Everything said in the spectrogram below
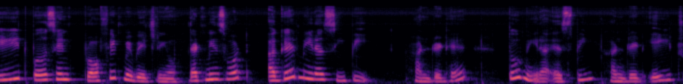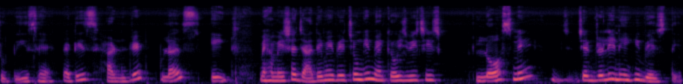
एट परसेंट प्रॉफिट में बेच रही हूँ दैट मीन्स वॉट अगर मेरा सी पी हंड्रेड है तो मेरा S P hundred eight rupees है। That is hundred plus eight मैं हमेशा ज़्यादा में बेचूँगी, मैं कोई भी चीज़ लॉस में जनरली नहीं बेचती।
